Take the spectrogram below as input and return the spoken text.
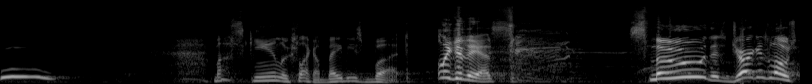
woo, my skin looks like a baby's butt. Look at this. Smooth as Jergens lotion.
